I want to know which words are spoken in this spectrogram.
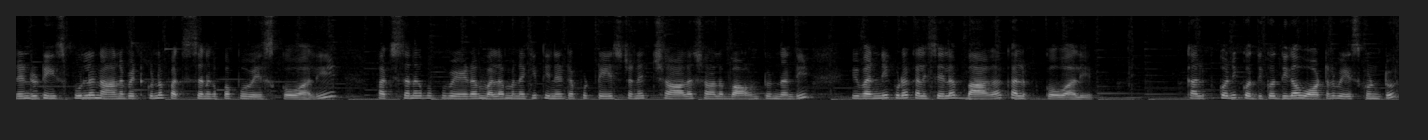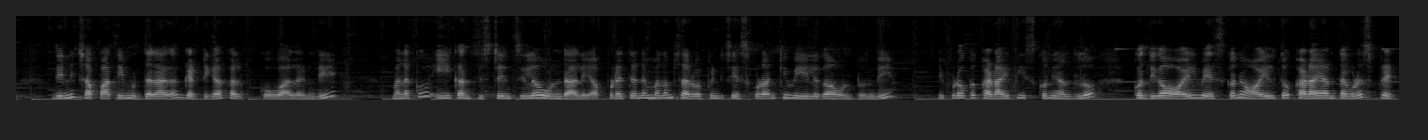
రెండు టీ స్పూన్ల నానబెట్టుకున్న పచ్చిశనగపప్పు వేసుకోవాలి. పచ్చిశనగపప్పు వేయడం వల్ల మనకి తినేటప్పుడు టేస్ట్ అనేది చాలా చాలా బాగుంటుందండి. ఇవన్నీ కూడా కలిసేలా బాగా కలుపుకోవాలి. కలుపుకొని కొద్ది కొద్దిగా వాటర్ వేసుకుంటూ దీన్ని చపాతీ ముద్దలాగా గట్టిగా కలుపుకోవాలండి. మనకు ఈ కన్సిస్టెన్సీలో ఉండాలి. అప్పుడైతేనే మనం సర్వపిండి చేసుకోవడానికి వీలుగా ఉంటుంది. ఇప్పుడు ఒక కడాయి తీసుకొని అందులో కొద్దిగా ఆయిల్ వేసుకొని ఆయిల్తో కడాయి అంతా కూడా స్ప్రెడ్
